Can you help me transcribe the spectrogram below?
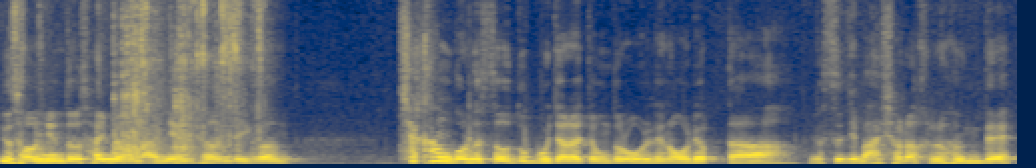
유사원님도 설명을 많이 해주셨는데 이건 책 한 권을 써도 모자랄 정도로 원래는 어렵다. 이거 쓰지 마셔라 그러는데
